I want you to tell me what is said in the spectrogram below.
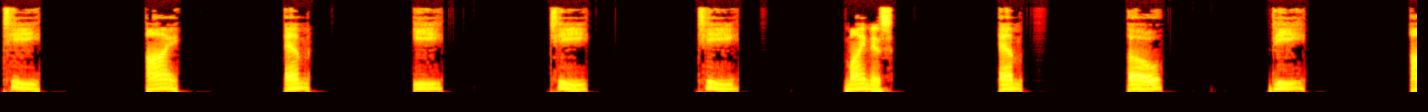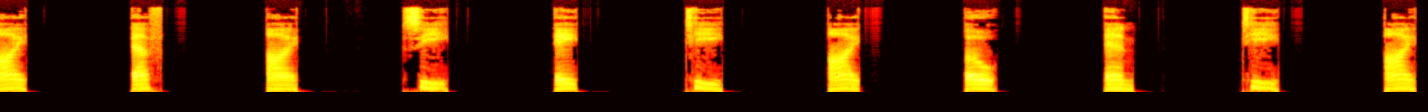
T I M E T T minus M O D I F I C A T I O N T I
